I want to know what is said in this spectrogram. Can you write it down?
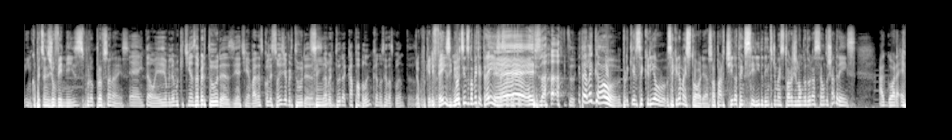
em competições juvenis pro- profissionais. É, então, eu me lembro que tinha as aberturas, e aí tinha várias coleções de aberturas. Sim. Abertura capa branca, não sei das quantas. Porque ele fez em 1893 essa abertura. É, exato. Então é legal, porque você cria, você cria uma história. A sua partida está inserida dentro de uma história de longa duração do xadrez. Agora, é,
